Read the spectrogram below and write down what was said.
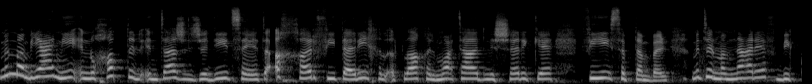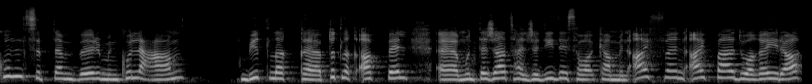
مما بيعني أنه خط الإنتاج الجديد سيتأخر في تاريخ الإطلاق المعتاد للشركة في سبتمبر. مثل ما بنعرف بكل سبتمبر من كل عام بيطلق بتطلق ابل آه، منتجاتها الجديدة سواء كان من ايفون ايباد وغيرها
